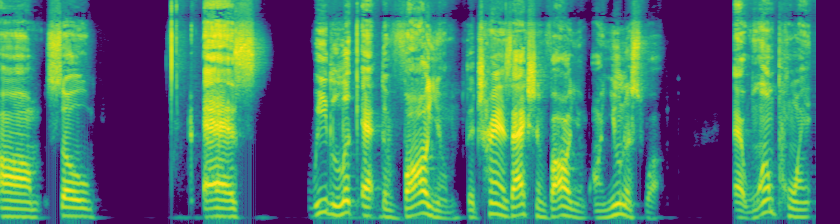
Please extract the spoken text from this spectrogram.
Um, so as we look at the volume, the transaction volume on Uniswap, at one point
